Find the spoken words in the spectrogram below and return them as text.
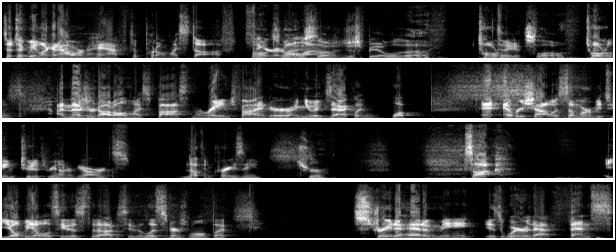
So it took me like an hour and a half to put all my stuff, Oh, figure it's it all nice out. though to just be able to Totally. take it slow. Totally. I measured out all my spots, my rangefinder. I knew exactly what. Every shot was somewhere between two to three hundred yards. Nothing crazy. Sure. So I, you'll be able to see this. Obviously, the listeners won't. But straight ahead of me is where that fence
